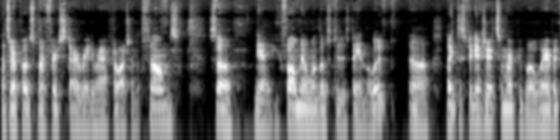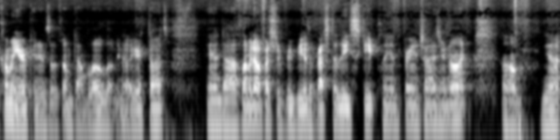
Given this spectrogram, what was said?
that's where I post my first star rating right after watching the films. So yeah, you can follow me on one of those two to stay in the loop. Uh, like this video, share it somewhere people are aware of it. Comment your opinions of the film down below. Let me know your thoughts. And uh, let me know if I should review the rest of the Escape Plan franchise or not. Um, yeah,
